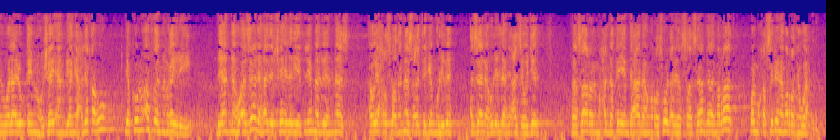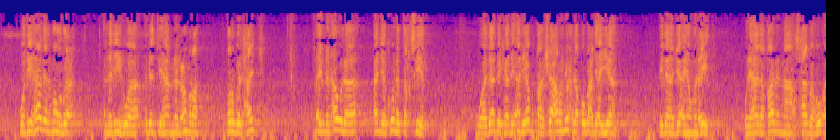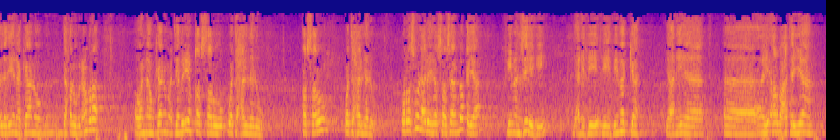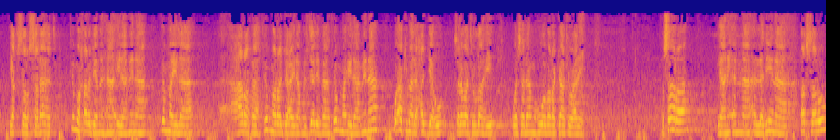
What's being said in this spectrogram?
ولا يبقي منه شيئا بأن يحلقه يكون أفضل من غيره لأنه أزال هذا الشيء الذي يتجمل به الناس أو يحرص بعض الناس على التجمل به أزاله لله عز وجل. فصار المحلقين دعا لهم الرسول عليه الصلاة والسلام ثلاث مرات والمقصرين مرة واحدة. وفي هذا الموضع الذي هو الانتهاء من العمرة قرب الحج فإن الأولى أن يكون التقصير. وذلك لأن يبقى شعر يحلق بعد أيام إذا جاء يوم العيد. ولهذا قال إن أصحابه الذين كانوا دخلوا بالعمرة أو أنهم كانوا معتمرين قصروا وتحللوا. قصروا وتحللوا. والرسول عليه الصلاة والسلام بقي في منزله يعني في في في مكة يعني آآ آآ أي أربعة أيام يقصر الصلاة ثم خرج منها إلى منى ثم إلى عرفة ثم رجع إلى مزدلفة ثم إلى منى وأكمل حجه. صلوات الله وسلامه وبركاته عليه. فصار يعني أن الذين قصروا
